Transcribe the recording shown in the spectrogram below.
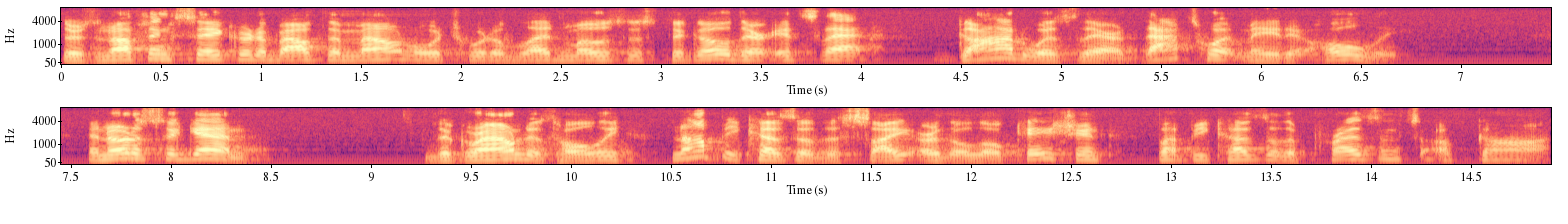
There's nothing sacred about the mountain which would have led Moses to go there. It's that God was there. That's what made it holy. And notice again, the ground is holy not because of the site or the location, but because of the presence of God.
